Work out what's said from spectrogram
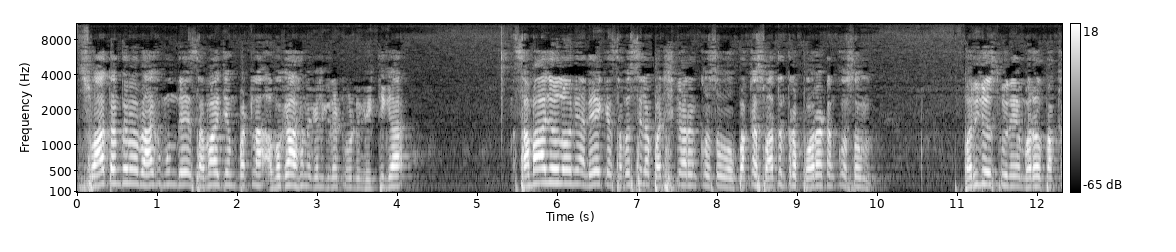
స్వాతంత్రం రాకముందే సమాజం పట్ల అవగాహన కలిగినటువంటి వ్యక్తిగా సమాజంలోని అనేక సమస్యల పరిష్కారం కోసం ఒక పక్క స్వాతంత్ర పోరాటం కోసం పనిచేస్తూనే మరో పక్క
